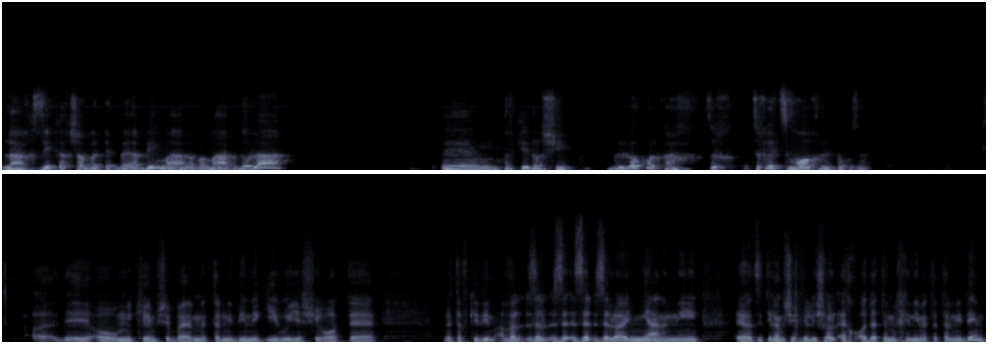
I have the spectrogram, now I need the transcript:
להחזיק עכשיו בהבימה, על הבמה הגדולה, אה, תפקיד ראשי. לא כל כך, צריך, צריך לצמוח לתוך זה. אה, או מקרים שבהם תלמידים הגיעו ישירות אה, לתפקידים, אבל זה, זה, זה, זה לא העניין, אני אה, רציתי להמשיך ולשאול איך עוד אתם מכינים את התלמידים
